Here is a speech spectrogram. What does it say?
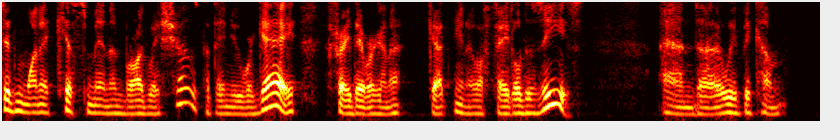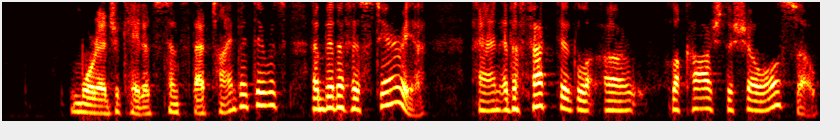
didn't want to kiss men in Broadway shows that they knew were gay, afraid they were going to get you know a fatal disease, and uh, we've become more educated since that time, but there was a bit of hysteria. And it affected uh, La Cage, the show, also.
